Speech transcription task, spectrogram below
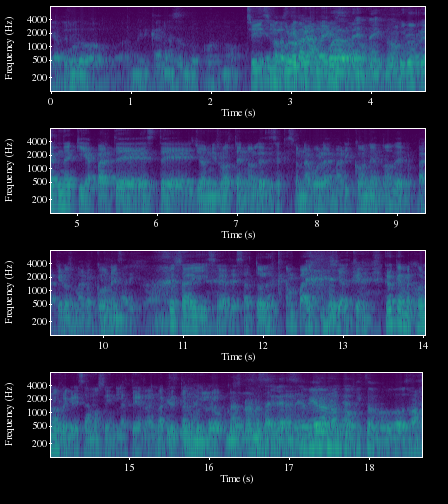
ya puro americanos esos locos, ¿no? Sí, sí, puro redneck. Puro redneck, ¿no? Puro redneck y aparte este Johnny Rotten, ¿no? Les dice que son una bola de maricones, ¿no? De vaqueros maricones. Pues ahí se desató la campaña. Ya que, creo que mejor nos regresamos a Inglaterra, ¿no? Que están muy locos. No, no nos agarran Se en vieron un acá. poquito rudos, ¿no?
